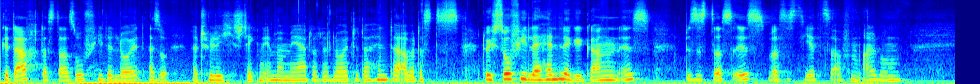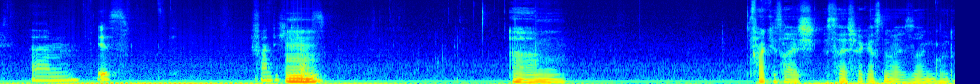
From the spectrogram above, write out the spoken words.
gedacht, dass da so viele Leute, also natürlich stecken immer mehrere Leute dahinter, aber dass das durch so viele Hände gegangen ist, bis es das ist, was es jetzt auf dem Album ähm, ist, fand ich krass. Mhm. Ähm, fuck, jetzt habe ich, jetzt hab ich vergessen, was ich sagen wollte.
